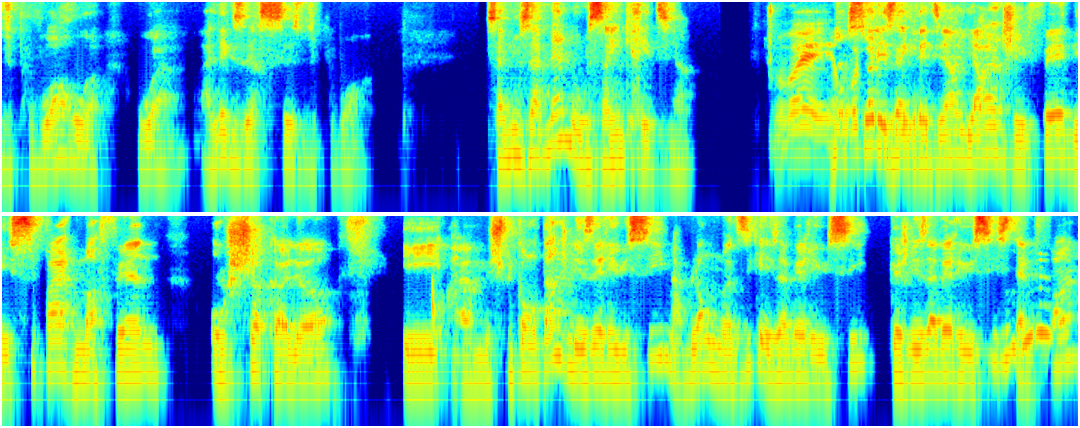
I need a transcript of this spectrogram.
du pouvoir ou, ou à, l'exercice du pouvoir. Ça nous amène aux ingrédients. Oui. Donc, ça, les ingrédients, hier, j'ai fait des super muffins au chocolat. Et euh, je suis content, je les ai réussis. Ma blonde m'a dit qu'elle avait réussi, que je les avais réussis. C'était le fun.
